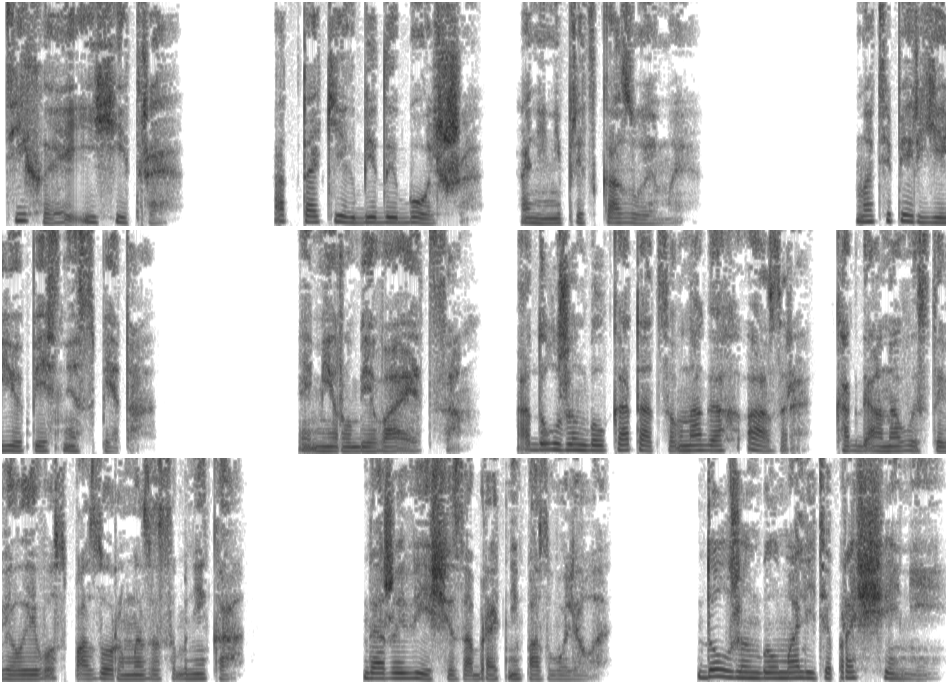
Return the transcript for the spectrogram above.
Тихая и хитрая. От таких беды больше, они непредсказуемые. Но теперь ее песня спета. Эмир убивается, а должен был кататься в ногах Азры, когда она выставила его с позором из особняка. Даже вещи забрать не позволила. Должен был молить о прощении,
